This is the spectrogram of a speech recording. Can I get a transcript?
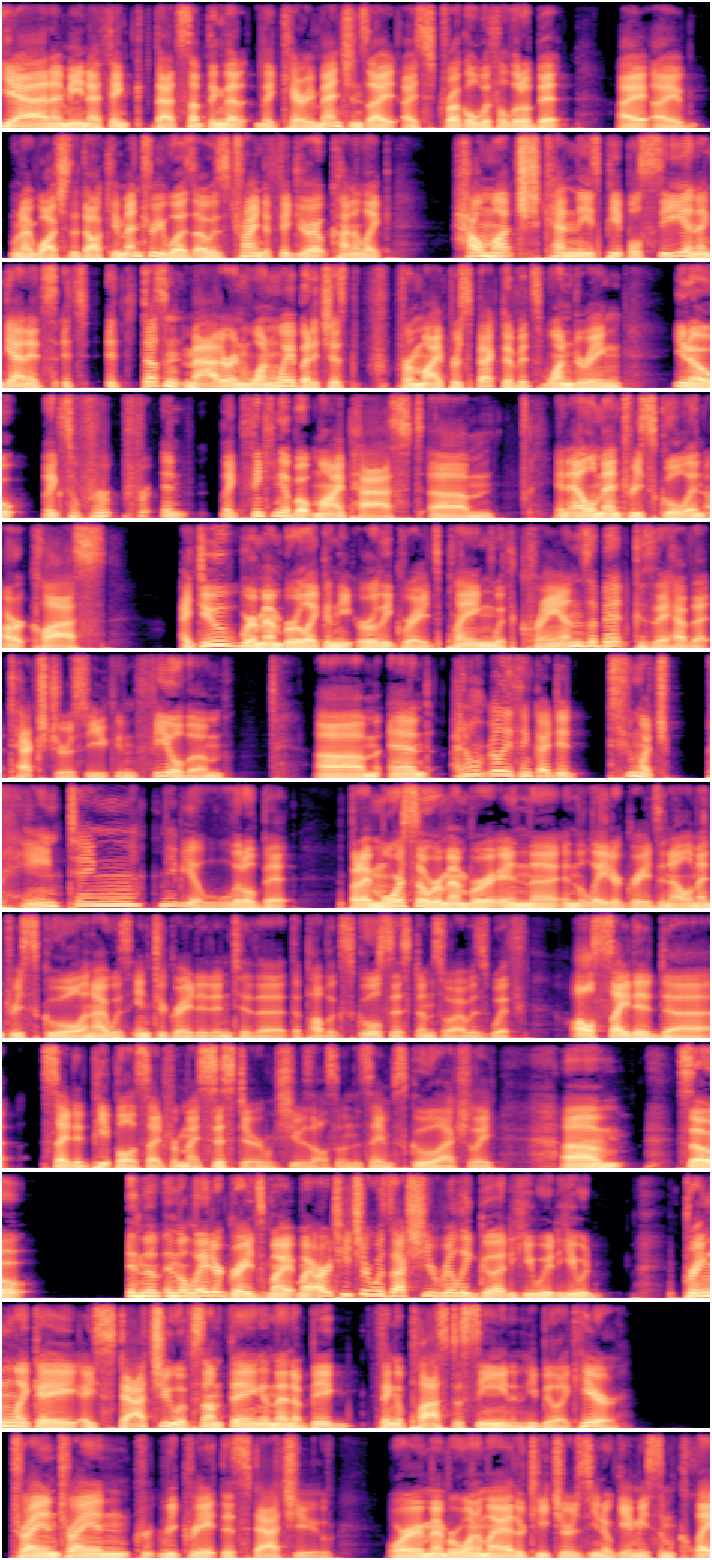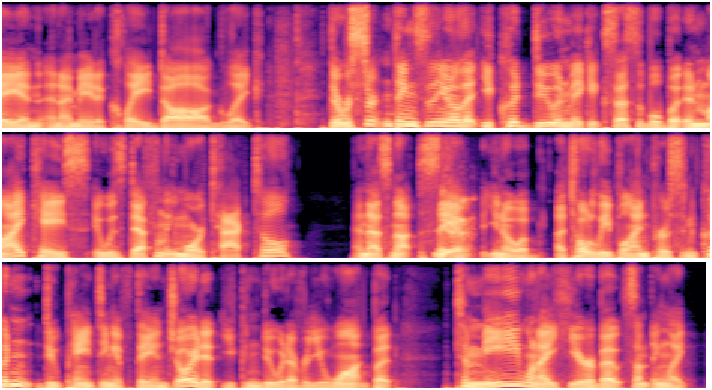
Yeah, and I mean, I think that's something that like Carrie mentions. I, I struggle with a little bit. I, I when I watched the documentary was I was trying to figure out kind of like how much can these people see, and again, it's it's it doesn't matter in one way, but it's just from my perspective, it's wondering, you know, like so for, for and like thinking about my past um, in elementary school in art class. I do remember like in the early grades playing with crayons a bit because they have that texture so you can feel them. Um, and I don't really think I did too much painting, maybe a little bit. But I more so remember in the in the later grades in elementary school, and I was integrated into the the public school system, so I was with all sighted uh, sighted people aside from my sister. She was also in the same school actually. Um, so in the in the later grades, my, my art teacher was actually really good. He would he would bring like a, a statue of something and then a big thing of plasticine, and he'd be like, "Here, try and try and cr- recreate this statue." Or I remember one of my other teachers, you know, gave me some clay and, and I made a clay dog. Like there were certain things that, you know that you could do and make accessible, but in my case, it was definitely more tactile. And that's not to say, Yeah. you know, a, a totally blind person couldn't do painting if they enjoyed it. You can do whatever you want. But to me, when I hear about something like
